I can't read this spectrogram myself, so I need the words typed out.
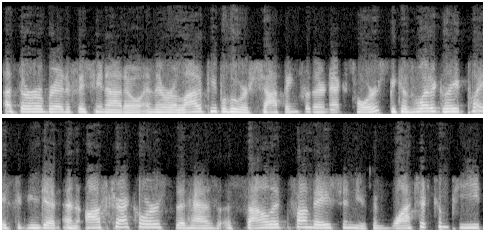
a thoroughbred aficionado, and there were a lot of people who were shopping for their next horse because what a great place! You can get an off-track horse that has a solid foundation. You can watch it compete.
